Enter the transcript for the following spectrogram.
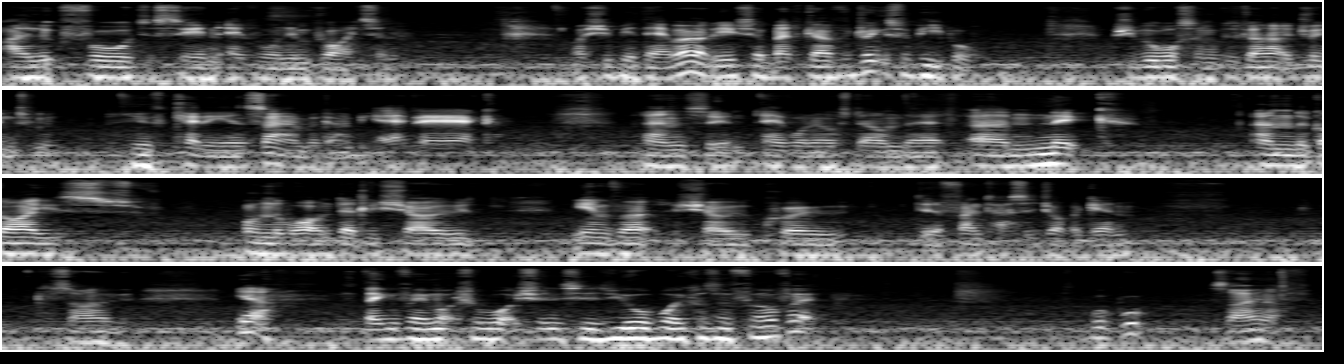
I look forward to seeing everyone in Brighton. I should be there early, so I better go for drinks with people. Which should be awesome because going out to drinks with, with Kenny and Sam are going to be epic. And seeing everyone else down there. Um, Nick and the guys on the Wild and Deadly show, the Invert show crew, did a fantastic job again. So, yeah, thank you very much for watching. This is your boy Cousin Velvet. Whoop whoop. Sign off.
